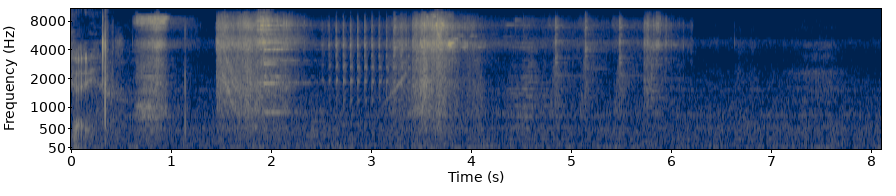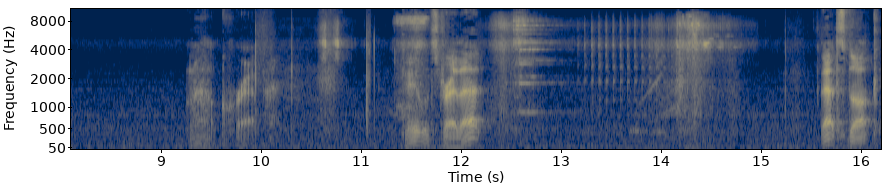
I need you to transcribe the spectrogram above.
Okay. Oh, crap. Okay, let's try that. That stuck.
